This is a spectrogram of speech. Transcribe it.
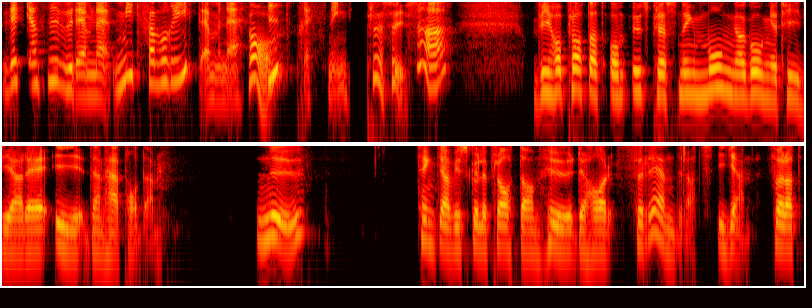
Veckans huvudämne, mitt favoritämne, ja, utpressning. Precis. Ja. Vi har pratat om utpressning många gånger tidigare i den här podden. Nu tänkte jag vi skulle prata om hur det har förändrats igen. För att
